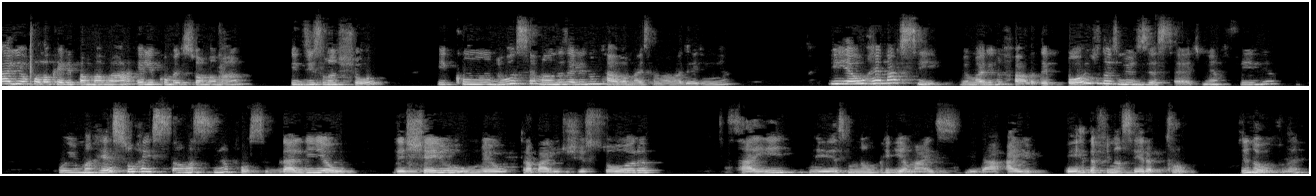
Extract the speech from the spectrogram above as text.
Ali eu coloquei ele para mamar, ele começou a mamar e deslanchou. E com duas semanas ele não estava mais na mamadeirinha. E eu renasci. Meu marido fala, depois de 2017, minha filha foi uma ressurreição assim a força. Dali eu deixei o meu trabalho de gestora, saí mesmo, não queria mais lidar. Aí, perda financeira, de novo, né?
